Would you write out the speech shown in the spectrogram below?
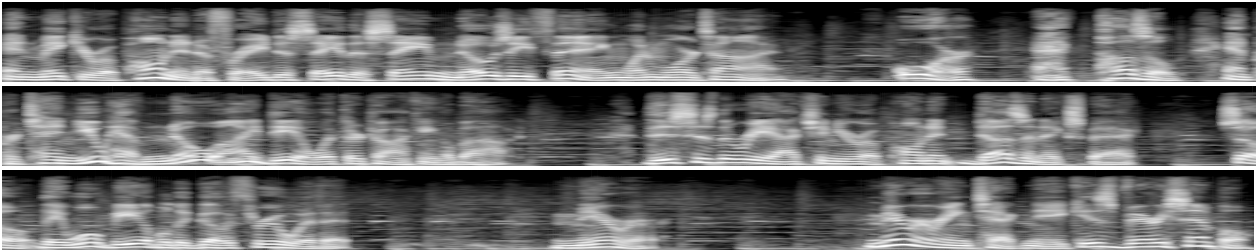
and make your opponent afraid to say the same nosy thing one more time. Or act puzzled and pretend you have no idea what they're talking about. This is the reaction your opponent doesn't expect, so they won't be able to go through with it. Mirror. Mirroring technique is very simple.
